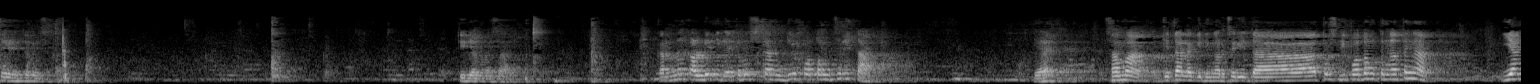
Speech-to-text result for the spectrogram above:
bagusnya diteruskan. Tidak masalah. Karena kalau dia tidak teruskan, dia potong cerita. Ya, sama kita lagi dengar cerita, terus dipotong tengah-tengah. Yang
